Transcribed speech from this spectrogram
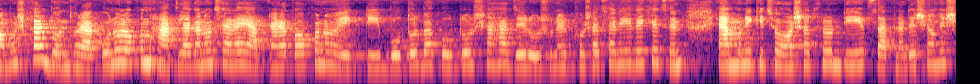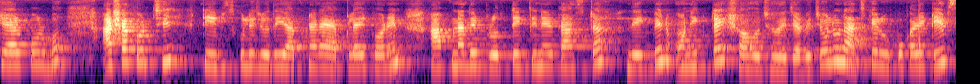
নমস্কার বন্ধুরা, কোনো রকম হাত লাগানো ছাড়াই আপনারা কখনো একটি বোতল বা কৌটোর সাহায্যে রসুনের খোসা ছাড়িয়ে দেখেছেন? এমনই কিছু অসাধারণ টিপস আপনাদের সঙ্গে শেয়ার করব। আশা করছি টিপসগুলি যদি আপনারা অ্যাপ্লাই করেন, আপনাদের প্রত্যেক দিনের কাজটা দেখবেন, অনেকটাই সহজ হয়ে যাবে। চলুন আজকের উপকারী টিপস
